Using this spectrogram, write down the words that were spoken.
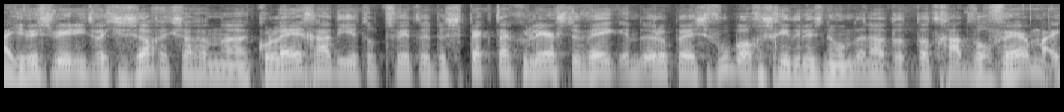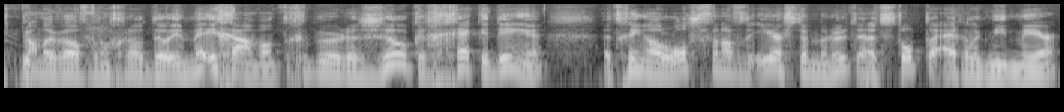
je wist weer niet wat je zag. Ik zag een uh, collega die het op Twitter de spectaculairste week in de Europese voetbalgeschiedenis noemde. Nou, dat, dat gaat wel ver, maar ik kan er wel voor een groot deel in meegaan. Want er gebeurden zulke gekke dingen. Het ging al los vanaf de eerste minuut en het stopte eigenlijk niet meer.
